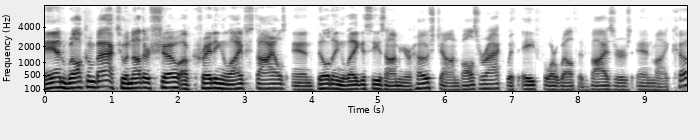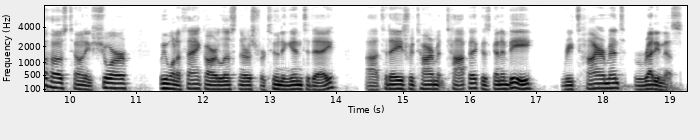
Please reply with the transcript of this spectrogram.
And welcome back to another show of creating lifestyles and building legacies. I'm your host, John Balserak, with A4 Wealth Advisors, and my co host, Tony Shore. We want to thank our listeners for tuning in today. Uh, today's retirement topic is going to be retirement readiness.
